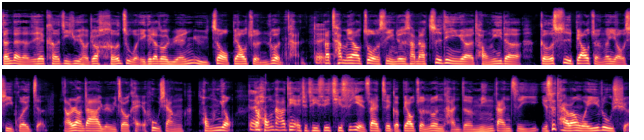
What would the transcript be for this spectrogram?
等等的这些科技巨头就合组了一个叫做元宇宙标准论坛。对，那他们要做的事情就是他们要制定一个统一的格式标准跟游戏规则。然后让大家元宇宙可以互相通用。那宏达电 HTC 其实也在这个标准论坛的名单之一，也是台湾唯一入选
